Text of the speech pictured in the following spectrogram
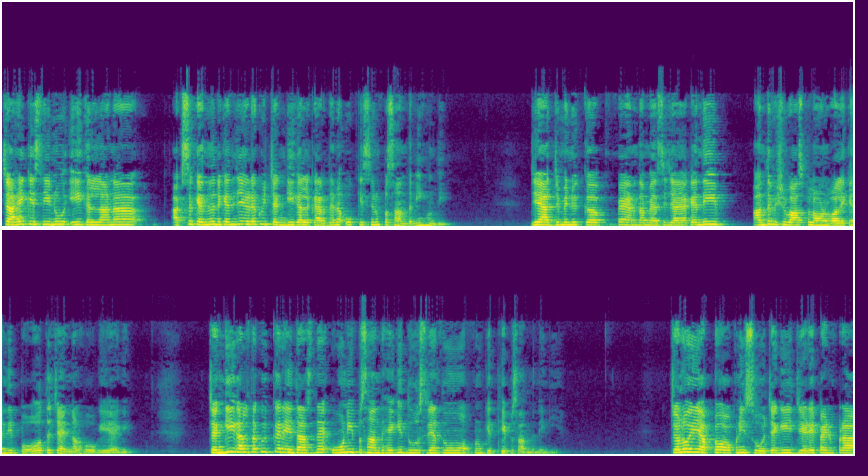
ਚਾਹੇ ਕਿਸੇ ਨੂੰ ਇਹ ਗੱਲਾਂ ਨਾ ਅਕਸਰ ਕਹਿੰਦੇ ਨੇ, ਕਹਿੰਦੇ ਜੇ ਜਿਹੜਾ ਕੋਈ ਚੰਗੀ ਗੱਲ ਕਰਦਾ ਨਾ, ਉਹ ਕਿਸੇ ਨੂੰ ਪਸੰਦ ਨਹੀਂ ਹੁੰਦੀ। ਜੇ ਅੱਜ ਮੈਨੂੰ ਇੱਕ ਭੈਣ ਦਾ ਮੈਸੇਜ ਆਇਆ, ਕਹਿੰਦੀ ਅੰਧ ਵਿਸ਼ਵਾਸ ਫੈਲਾਉਣ ਵਾਲੇ ਕਹਿੰਦੀ ਬਹੁਤ ਚੈਨਲ ਹੋ ਗਏ ਹੈਗੇ। ਚੰਗੀ ਗੱਲ ਤਾਂ ਕੋਈ ਘਰੇ ਦੱਸਦਾ, ਉਹ ਨਹੀਂ ਪਸੰਦ ਹੈਗੀ, ਦੂਸਰਿਆਂ ਤੋਂ ਆਪਾਂ ਨੂੰ ਕਿੱਥੇ ਪਸੰਦ ਨਹੀਂਗੀ ਚਲੋ ਇਹ ਆਪੋ ਆਪਣੀ ਸੋਚ ਹੈਗੀ, ਜਿਹੜੇ ਭੈਣ ਭਰਾ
